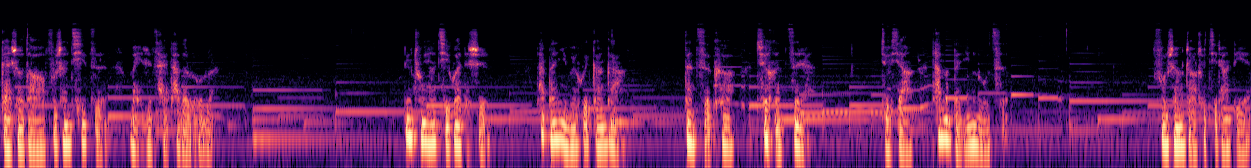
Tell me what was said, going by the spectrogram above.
感受到富生妻子每日踩他的柔软。令重阳奇怪的是，他本以为会尴尬，但此刻却很自然，就像他们本应如此。富生找出几张碟，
